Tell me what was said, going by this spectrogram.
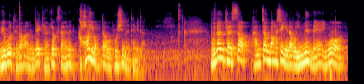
외고 들어가는데 결격 사유는 거의 없다고 보시면 됩니다. 무단 결석 감점 방식이라고 있는데 이거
